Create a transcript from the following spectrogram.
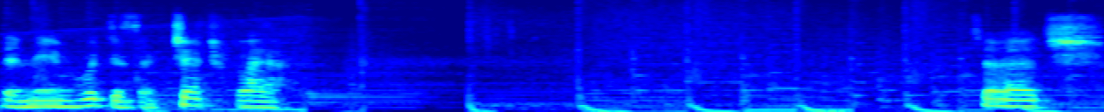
the name which is a church flyer. Church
